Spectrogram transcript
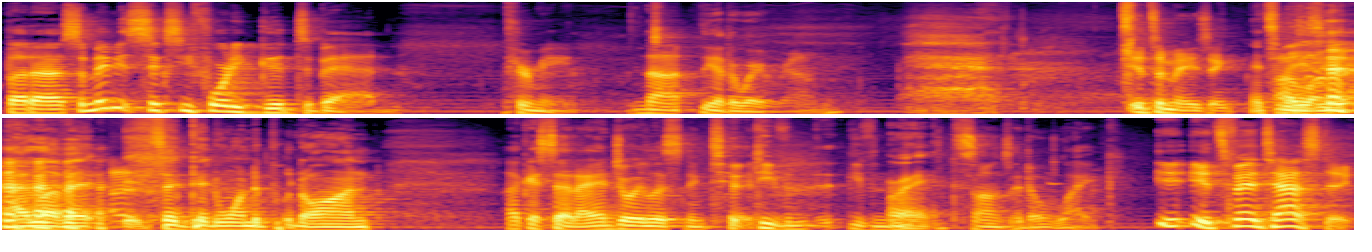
But uh so maybe it's 60-40 good to bad for me, not the other way around. It's amazing. It's I love amazing. it. I love it. It's a good one to put on. Like I said, I enjoy listening to it, even even Right. the songs I don't like. It's fantastic.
